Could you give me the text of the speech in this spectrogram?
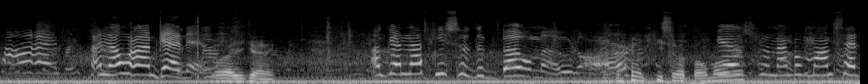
time, I know what I'm getting. What are you getting? I'm getting that piece of the boat motor. A piece of a bow motor? yes, remember mom said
